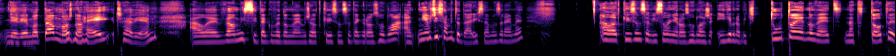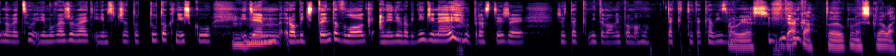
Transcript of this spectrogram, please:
neviem o tom, možno hej, čo ja viem, ale veľmi si tak uvedomujem, že odkedy som sa tak rozhodla a nevždy sa mi to darí samozrejme, ale odkedy som sa vyslovene rozhodla, že idem robiť túto jednu vec, nad touto jednou vecou idem uvažovať, idem si čítať to, túto knižku, mm-hmm. idem robiť tento vlog a nejdem robiť nič iné, proste, že, že tak mi to veľmi pomohlo. Tak to je taká výzva. Oh yes, ďaká, to je úplne skvelé.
